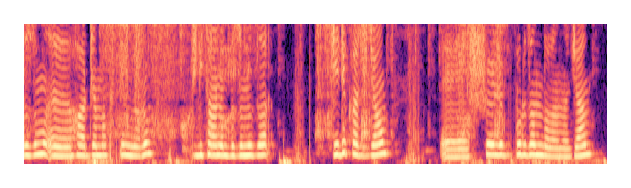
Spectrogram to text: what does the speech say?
buzumu e, harcamak istemiyorum. Bir tane buzumuz var. Geri kaçacağım. E, şöyle buradan dolanacağım.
